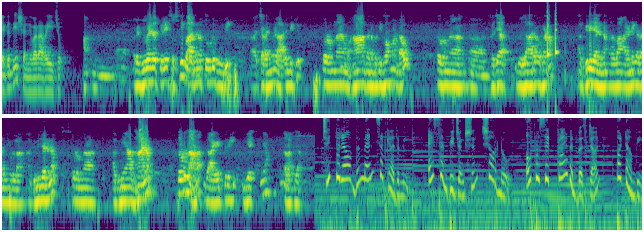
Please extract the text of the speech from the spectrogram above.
Jagadish എന്നിവർ അറിയിച്ചു. ഋഗ്വേദത്തിലെ സ്വസ്തി വാചനത്തോടുകൂടി ചടങ്ങുകൾ ആരംഭിക്കും. തുടർന്ന് മഹാഗണപതി ഹോമം ഉണ്ടാവും. തുടർന്ന് ധ്വജ ധ്വജാരോഹണം അഗ്നിജനനം അഥവാ അരണികടഞ്ഞുള്ള അഗ്നിജനനം തുടർന്ന് അഗ്നിയാധാനം തുടർന്നാണ് ഗായത്രി യജ്ഞം നടക്കുക. Chithara women's academy S M P junction Shoranur opposite private bus stand Pattambi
